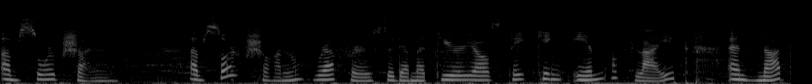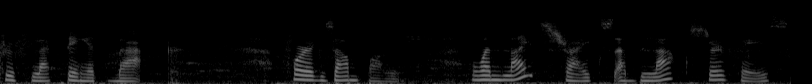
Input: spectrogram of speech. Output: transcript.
Absorption Absorption refers to the materials taking in of light and not reflecting it back. For example, when light strikes a black surface,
